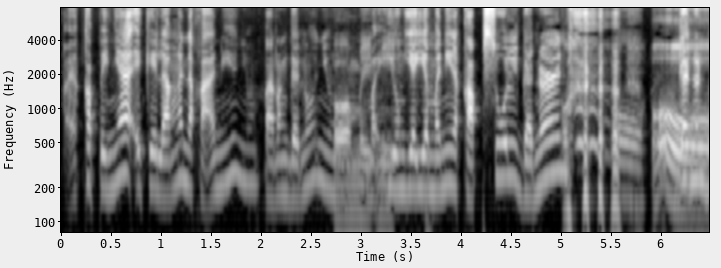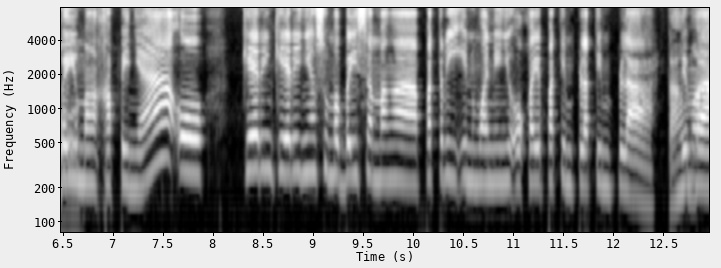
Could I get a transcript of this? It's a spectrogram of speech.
eh, kape niya, eh kailangan nakaano yun, yung parang ganun, yung, Oh, may- ma- yung yayamanin na capsule, ganun. Oo. Ganun ba yung mga kape niya? O caring-caring niyang sumabay sa mga pa 3 in 1 ninyo o kaya patimpla-timpla. Tama. Di ba?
